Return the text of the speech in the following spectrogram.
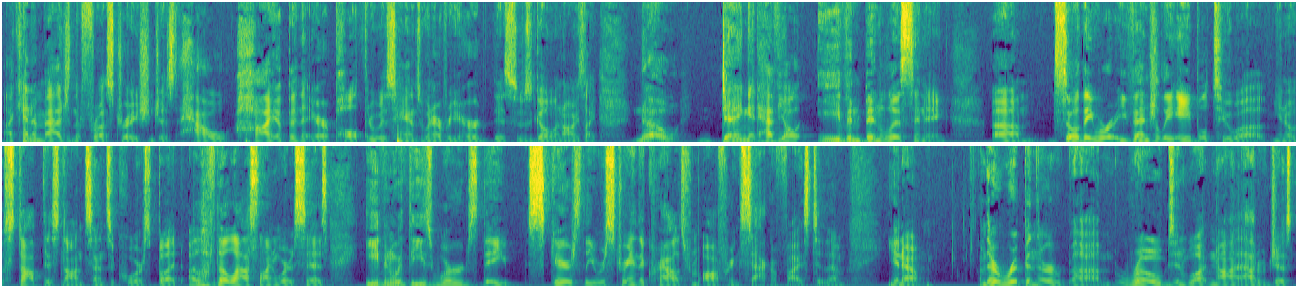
I can't imagine the frustration, just how high up in the air Paul threw his hands whenever he heard this was going on. He's like, "No, dang it, have y'all even been listening?" Um, so they were eventually able to, uh, you know, stop this nonsense, of course. But I love the last line where it says, "Even with these words, they scarcely restrain the crowds from offering sacrifice to them." You know, they're ripping their um, robes and whatnot out of just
